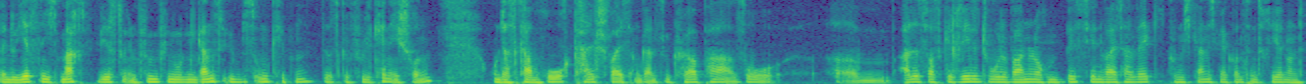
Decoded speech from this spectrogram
wenn du jetzt nicht machst, wirst du in fünf Minuten ganz übelst umkippen. Das Gefühl kenne ich schon. Und das kam hoch, Kaltschweiß am ganzen Körper, so ähm, alles, was geredet wurde, war nur noch ein bisschen weiter weg. Ich konnte mich gar nicht mehr konzentrieren und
